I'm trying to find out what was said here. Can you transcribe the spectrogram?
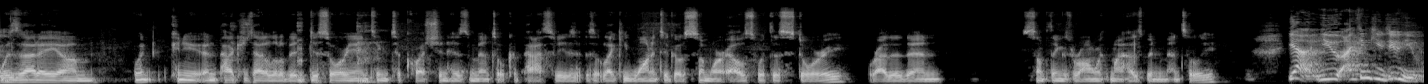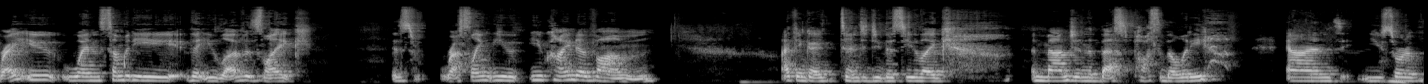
was that a um, when, can you unpackage that a little bit? Disorienting to question his mental capacity. Is, is it like he wanted to go somewhere else with this story rather than something's wrong with my husband mentally? Yeah, you I think you do you, right? You when somebody that you love is like is wrestling, you you kind of um I think I tend to do this. You like imagine the best possibility and you sort of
